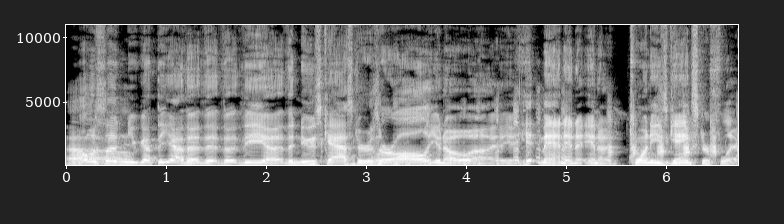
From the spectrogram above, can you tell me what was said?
All of a sudden Uh, you've got the yeah, the the the the, uh, the newscasters are all, you know, uh, hitman in a in a 20s gangster flick.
